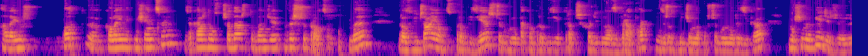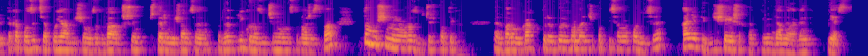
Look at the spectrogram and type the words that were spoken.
ale już od e, kolejnych miesięcy za każdą sprzedaż to będzie wyższy procent. My rozliczając prowizję, szczególnie taką prowizję, która przychodzi do nas w ratach z rozbiciem na poszczególne ryzyka, musimy wiedzieć, że jeżeli taka pozycja pojawi się za 2, 3, 4 miesiące w pliku rozliczeniowym z towarzystwa, to musimy ją rozliczyć po tych warunkach, które były w momencie podpisania polisy, a nie tych dzisiejszych, na których dany agent jest.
